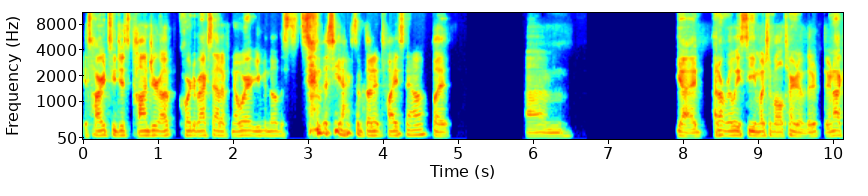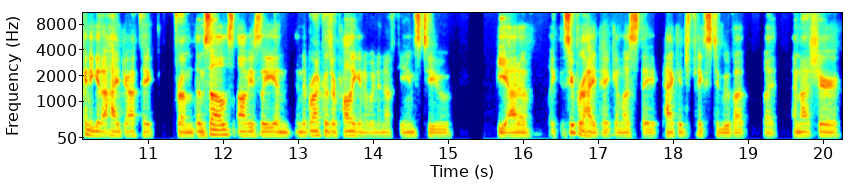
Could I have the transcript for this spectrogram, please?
it's hard to just conjure up quarterbacks out of nowhere, even though the, the Seahawks have done it twice now. But um, yeah, I, I don't really see much of alternative. They're, they're not going to get a high draft pick from themselves, obviously, and, and the Broncos are probably going to win enough games to be out of like the super high pick unless they package picks to move up. But I'm not sure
